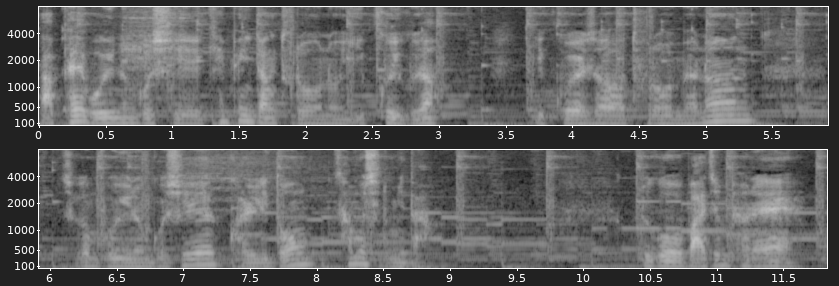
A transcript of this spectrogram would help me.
앞에 보이는 곳이 캠핑장 들어오는 입구이고요. 입구에서 들어오면은 지금 보이는 곳이 관리동 사무실입니다. 그리고 맞은편에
